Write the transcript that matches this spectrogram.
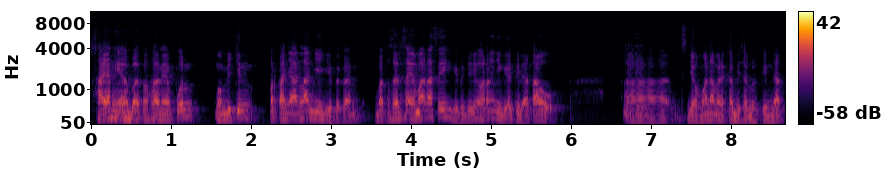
sayangnya batasannya pun membuat pertanyaan lagi gitu kan. Batasannya saya mana sih gitu. Jadi orang juga tidak tahu uh, sejauh mana mereka bisa bertindak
